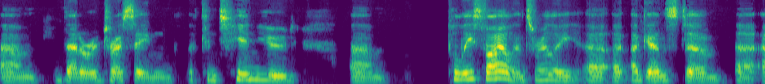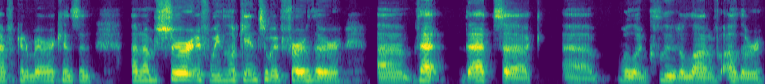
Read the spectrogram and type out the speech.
um, that are addressing the continued um, police violence, really, uh, against um, uh, African Americans, and and I'm sure if we look into it further, um, that that uh, uh, will include a lot of other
